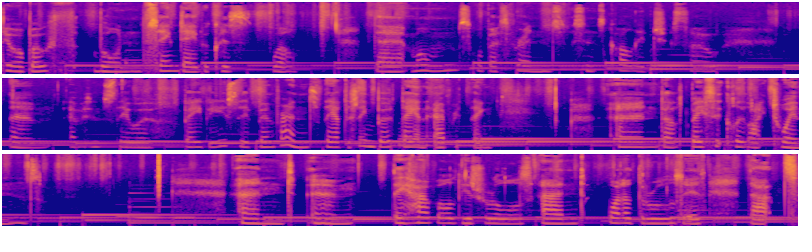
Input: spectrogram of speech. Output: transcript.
They were both born the same day because, well, their mums were best friends since college. So, um, ever since they were babies, they've been friends. They have the same birthday and everything, and they're basically like twins. And um, they have all these rules, and one of the rules is that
